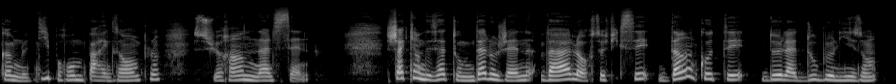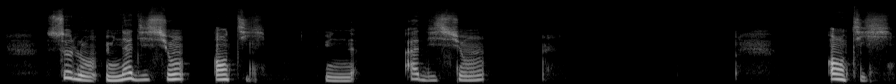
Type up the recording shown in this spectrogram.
comme le dibrome par exemple, sur un alcène. Chacun des atomes d'halogène va alors se fixer d'un côté de la double liaison selon une addition anti. Une addition anti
